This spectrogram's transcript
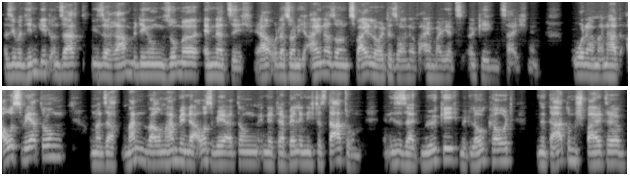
dass jemand hingeht und sagt, diese Rahmenbedingungen, Summe ändert sich. Ja, oder soll nicht einer, sondern zwei Leute sollen auf einmal jetzt äh, gegenzeichnen. Oder man hat Auswertungen und man sagt, Mann, warum haben wir in der Auswertung in der Tabelle nicht das Datum? Dann ist es halt möglich, mit Low-Code eine Datumspalte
